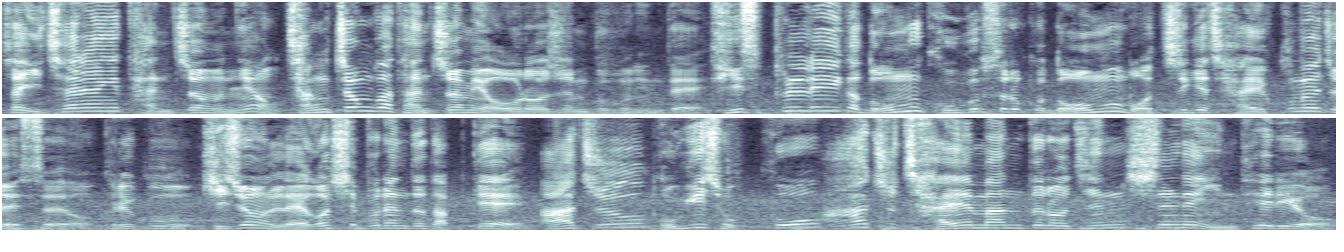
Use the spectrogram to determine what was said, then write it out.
자, 이 차량의 단점은요. 장점과 단점이 어우러진 부분인데 디스플레이가 너무 고급스럽고 너무 멋지게 잘 꾸며져 있어요. 그리고 기존 레거시 브랜드답게 아주 보기 좋고 아주 잘 만들어진 실내 인테리어,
